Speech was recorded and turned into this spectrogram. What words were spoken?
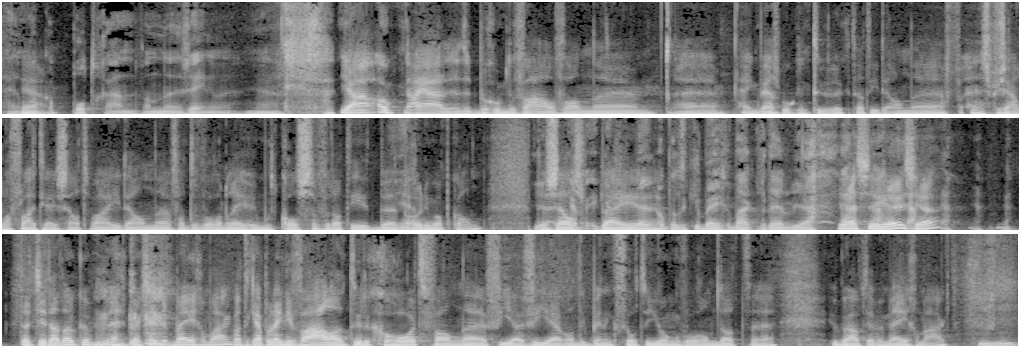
helemaal Ja. kapot gaan van de zenuwen. Ja. Ja, ook, nou ja, het beroemde verhaal van eh, eh, Henk Westbroek natuurlijk, dat hij dan eh, een speciale flight race had waar je dan van tevoren nog even moet kosten voordat hij het podium op kan. Dus zelfs ik heb, bij... ik heb ook wel een keer meegemaakt met hem, ja. Ja, serieus, ja? Dat je dat ook een backstage hebt meegemaakt? Want ik heb alleen die verhalen natuurlijk gehoord van via via. Want ik ben ik veel te jong voor om dat überhaupt te hebben meegemaakt. En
